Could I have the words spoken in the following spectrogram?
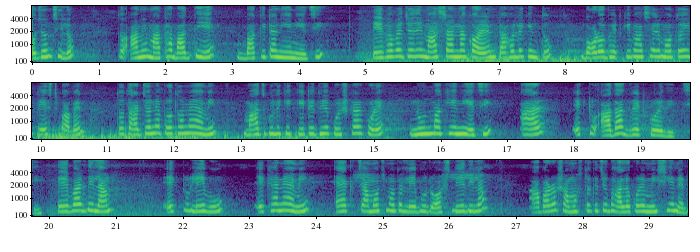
ওজন ছিল। তো আমি মাথা বাদ দিয়ে বাকিটা নিয়ে নিয়েছি। এইভাবে যদি মাছ রান্না করেন, তাহলে কিন্তু বড় ভেটকি মাছের মতোই টেস্ট পাবেন। তো তার জন্য প্রথমে আমি মাছগুলিকে কেটে ধুয়ে পরিষ্কার করে নুন মাখিয়ে নিয়েছি আর একটু আদা গ্রেট করে দিচ্ছি। এবার দিলাম একটু লেবু। এখানে আমি এক চামচ মতো লেবুর রস দিয়ে দিলাম। আবারও সমস্ত কিছু ভালো করে মিশিয়ে নেব।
